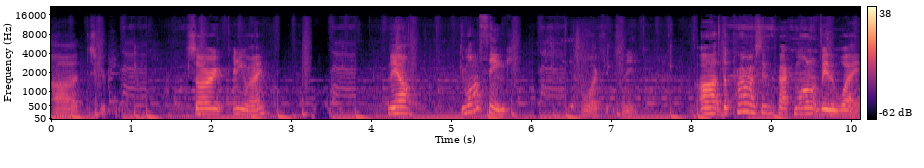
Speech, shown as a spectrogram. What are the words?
uh, description. So, anyway. Now, you might think, oh actually it's near. Uh, the promo super pack might not be the way.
